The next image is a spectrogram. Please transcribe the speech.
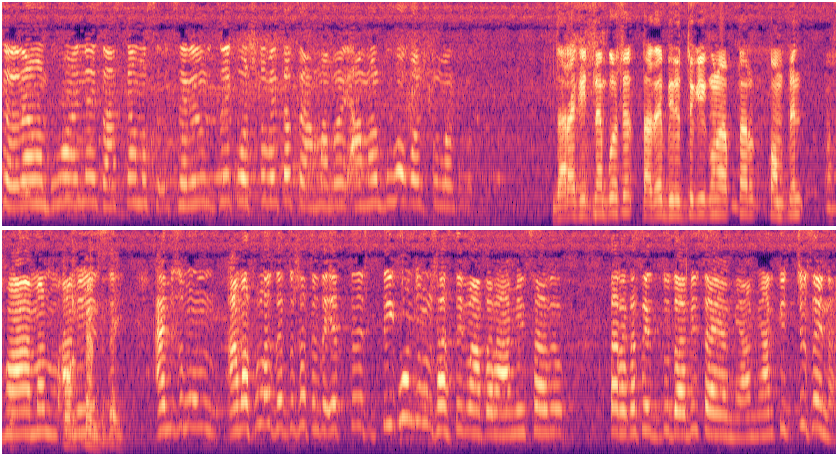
ছেলেরা আমার হয় নাই আজকে আমার ছেলের যে কষ্ট হইতেছে আমার আমার কষ্ট লাগবে যারা কিডন্যাপ করেছে তাদের বিরুদ্ধে কি কোনো আপনার কমপ্লেন হ্যাঁ আমার আমি আমি যেমন আমার ফলে যেহেতু শাস্তি চাই, এতে যেমন শাস্তি না তারা আমি স্যার তার কাছে একটু দাবি চাই আমি আমি আর কিচ্ছু চাই না।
